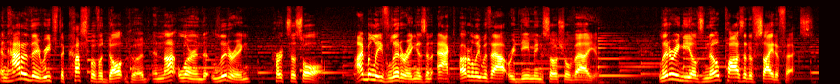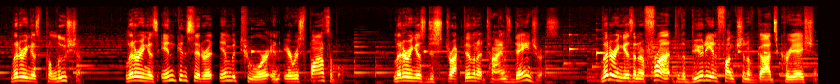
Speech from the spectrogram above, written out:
And how did they reach the cusp of adulthood and not learn that littering hurts us all? I believe littering is an act utterly without redeeming social value. Littering yields no positive side effects. Littering is pollution. Littering is inconsiderate, immature, and irresponsible. Littering is destructive and at times dangerous. Littering is an affront to the beauty and function of God's creation.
